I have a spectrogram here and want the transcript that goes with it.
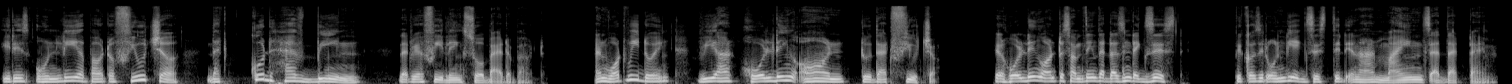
It is only about a future that could have been that we are feeling so bad about. And what we're doing, we are holding on to that future. We're holding on to something that doesn't exist because it only existed in our minds at that time.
